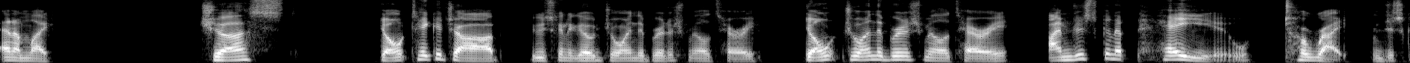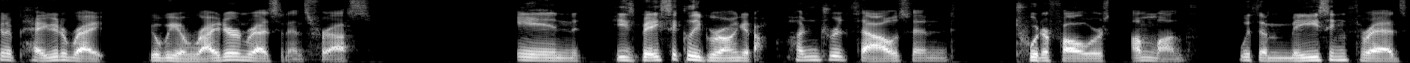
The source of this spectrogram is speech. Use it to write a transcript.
And I'm like, just don't take a job. Was going to go join the British military. Don't join the British military. I'm just going to pay you to write. I'm just going to pay you to write. You'll be a writer in residence for us. In, he's basically growing at 100,000 Twitter followers a month with amazing threads.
